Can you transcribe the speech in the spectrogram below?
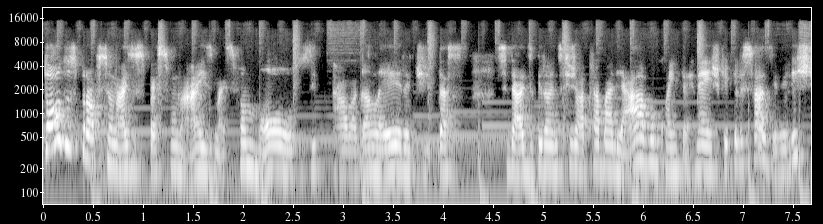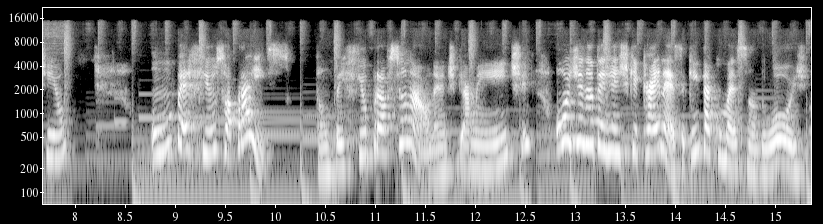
Todos os profissionais dos personagens mais famosos e tal, a galera de, das cidades grandes que já trabalhavam com a internet, o que, que eles faziam? Eles tinham um perfil só para isso. Então, perfil profissional, né? Antigamente. Hoje ainda tem gente que cai nessa. Quem está começando hoje,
